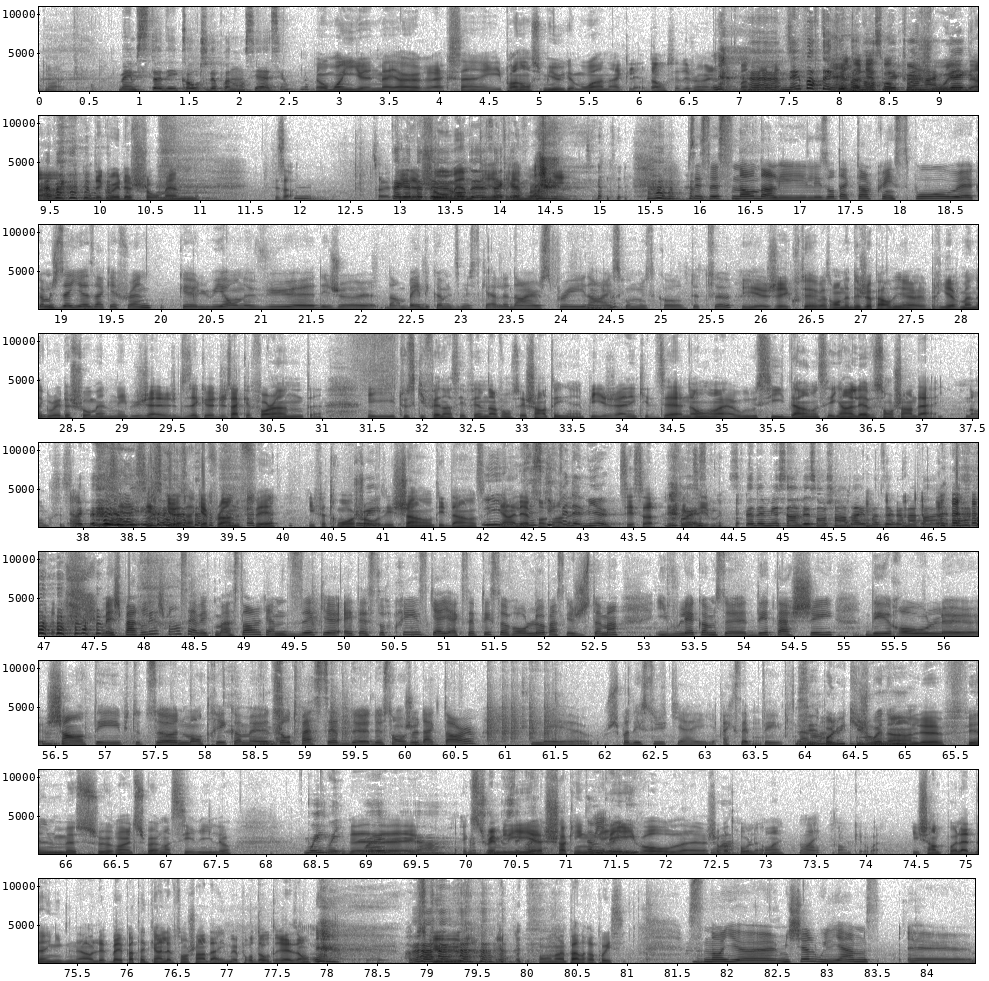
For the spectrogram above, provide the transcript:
Même si t'as des coachs de prononciation. Mais au moins, il a un meilleur accent et il prononce mieux que moi en anglais. Donc, c'est déjà une, bonne. N'importe qui prononce pas mieux que pu en jouer anglais, dans grave. The Greatest Showman. C'est ça. Ça aurait été le showman très très moyen. C'est ça. Sinon, dans les, les autres acteurs principaux, euh, comme je disais, il y a Zac Efron, que lui, on a vu euh, déjà dans bien des comédies musicales, là, dans Airspray, dans High School Musical, tout ça. Et euh, j'ai écouté, parce qu'on a déjà parlé euh, brièvement de Greatest Showman, et puis je, je disais que Zac Efron, et tout ce qu'il fait dans ses films, dans le fond, c'est chanter. hein. Puis Jannick qui disait non, euh, aussi il danse et il enlève son chandail. Donc c'est ça. Ah. C'est c'est ce que Zac Efron fait. Il fait trois Oui. choses. Il chante, il danse Il- il enlève C'est son ce qu'il fait chandail. de mieux. C'est ça, Ouais. effectivement. Ce qu'il fait de mieux, c'est enlever son chandail, dire une affaire. Mais je parlais, je pense, avec ma soeur, qu'elle me disait qu'elle était surprise qu'il ait accepté ce rôle-là parce que justement, il voulait comme se détacher des rôles euh, chantés puis tout ça, de montrer comme euh, d'autres facettes de, de son jeu d'acteur. Mais euh, je suis pas déçue qu'il ait accepté C'est finalement. pas lui qui jouait dans le film sur un tueur en série, là. Oui, Oui. oui. Euh, ah, Extremely, euh, shockingly Tom Brady. evil, euh, je sais pas Ouais. trop, là, ouais. Ouais. Donc, euh, ouais. Il chante pas là-dedans, il enlève- ben, peut-être qu'il enlève son chandail, mais pour d'autres raisons obscures, on n'en parlera pas ici. Sinon, il y a Michelle Williams euh,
